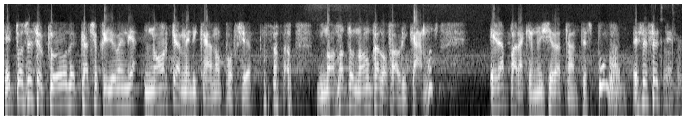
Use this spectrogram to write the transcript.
Entonces el cloruro de calcio que yo vendía, norteamericano por cierto, nosotros nunca lo fabricamos, era para que no hiciera tanta espuma. Ese es el tema.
